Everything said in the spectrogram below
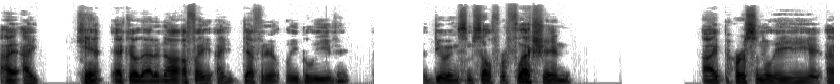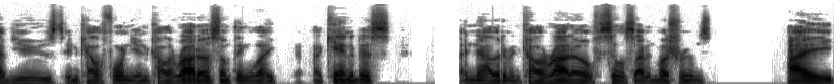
I I can't echo that enough. I, I definitely believe in doing some self-reflection. I personally have used in California and Colorado something like uh, cannabis, and now that I'm in Colorado, psilocybin mushrooms. I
